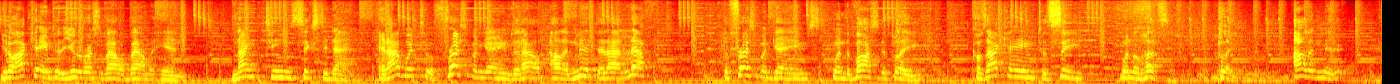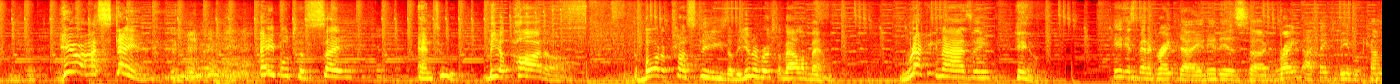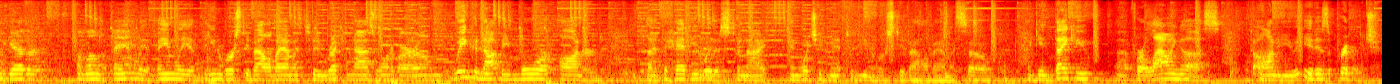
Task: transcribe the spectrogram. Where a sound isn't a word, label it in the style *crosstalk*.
You know, I came to the University of Alabama in 1969, and I went to freshman games, and I'll, I'll admit that I left the freshman games when the varsity played, because I came to see Wendell Hudson play. I'll admit it. Here I stand, *laughs* able to say and to be a part of the Board of Trustees of the University of Alabama, recognizing him. It has been a great day, and it is uh, great, I think, to be able to come together among a family, a family at the University of Alabama to recognize one of our own. We could not be more honored uh, to have you with us tonight and what you've meant to the University of Alabama. So, again, thank you uh, for allowing us to honor you. It is a privilege.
